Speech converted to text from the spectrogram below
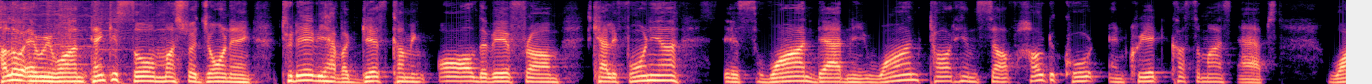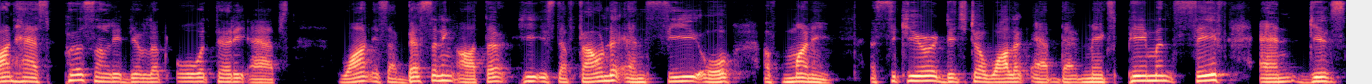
Hello, everyone. Thank you so much for joining. Today, we have a guest coming all the way from California. It's Juan Dabney. Juan taught himself how to code and create customized apps. Juan has personally developed over 30 apps. Juan is a best-selling author. He is the founder and CEO of Money, a secure digital wallet app that makes payments safe and gives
